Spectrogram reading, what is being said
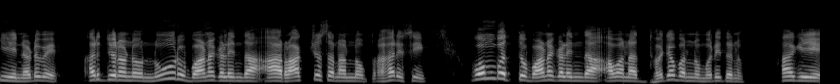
ಈ ನಡುವೆ ಅರ್ಜುನನು ನೂರು ಬಾಣಗಳಿಂದ ಆ ರಾಕ್ಷಸನನ್ನು ಪ್ರಹರಿಸಿ ಒಂಬತ್ತು ಬಾಣಗಳಿಂದ ಅವನ ಧ್ವಜವನ್ನು ಮುರಿದನು. ಹಾಗೆಯೇ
